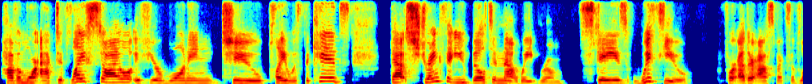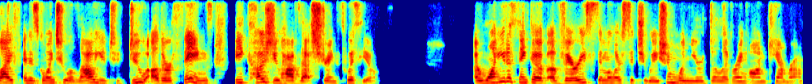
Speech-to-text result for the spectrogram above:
have a more active lifestyle, if you're wanting to play with the kids, that strength that you built in that weight room stays with you for other aspects of life and is going to allow you to do other things because you have that strength with you. I want you to think of a very similar situation when you're delivering on camera.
